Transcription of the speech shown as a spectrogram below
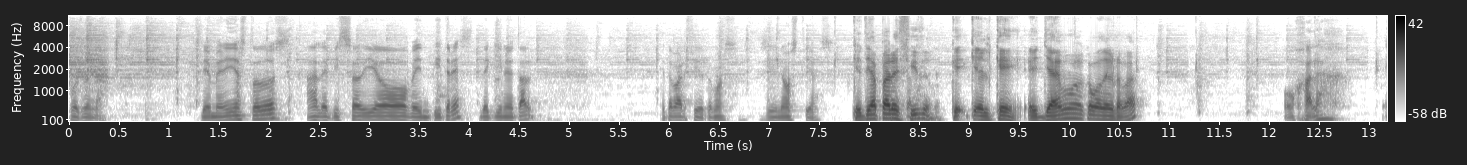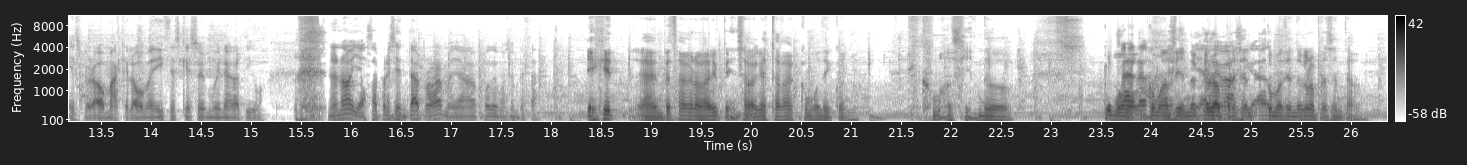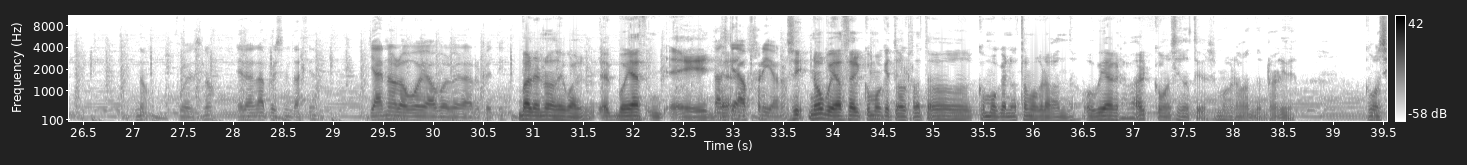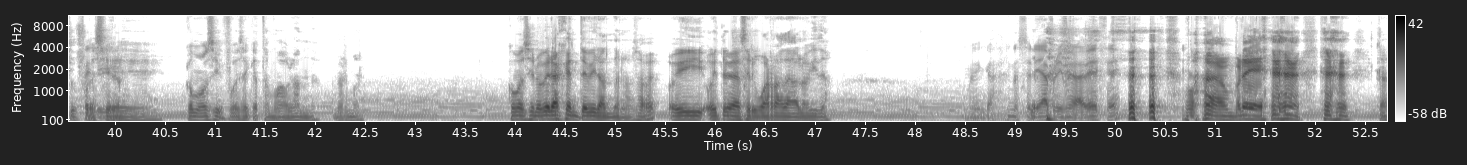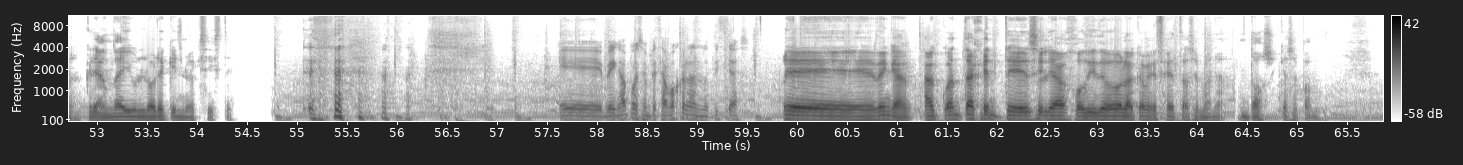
Pues venga. Bienvenidos todos al episodio 23 de Kino y tal. ¿Qué te ha parecido, Tomás? Sin hostias. ¿Qué te ha parecido? ¿Qué, el qué? Eh, ¿Ya hemos acabado de grabar? Ojalá. Es broma, que luego me dices que soy muy negativo. No, no, ya está presentado el programa, ya podemos empezar. Es que has empezado a grabar y pensaba que estabas como de coño. Como haciendo. Como, Claro, como haciendo que lo como haciendo que lo presentaba. No, pues no, era la presentación. Ya no lo voy a volver a repetir. Vale, no, da igual. Eh, Voy a. eh, Te has ya- quedado frío, ¿no? Sí, no, voy a hacer como que todo el rato. Como que no estamos grabando. O voy a grabar como si no estuviésemos grabando en realidad. Como si fuese. Como si fuese que estamos hablando, normal. Como si no hubiera gente mirándonos, ¿sabes? Hoy, hoy te voy a decir guarrada al oído. Venga, no sería la primera vez, ¿eh? ¡Hombre! claro, creando ahí un lore que no existe. Eh, Venga, pues empezamos con las noticias. Eh, venga, ¿a cuánta gente se le ha jodido la cabeza esta semana? Dos, que sepamos.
